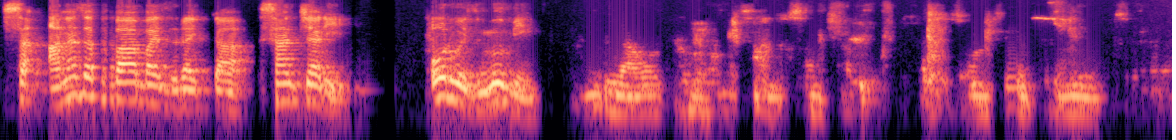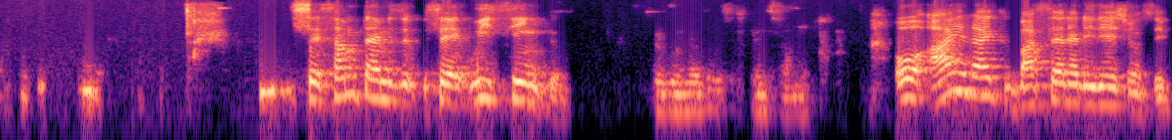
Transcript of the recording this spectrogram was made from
Sa- another barba is like a sanctuary, always moving. Say sometimes say we think, oh, I like Basara relationship.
